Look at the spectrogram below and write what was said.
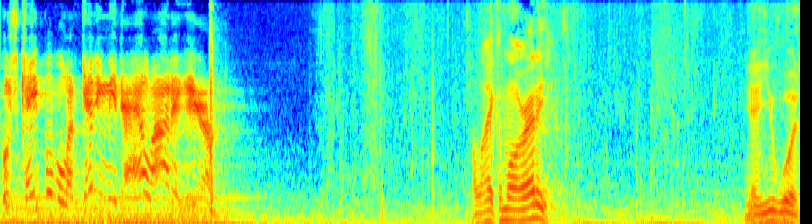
who's capable of getting me the hell out of here. I like him already. Yeah, you would.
